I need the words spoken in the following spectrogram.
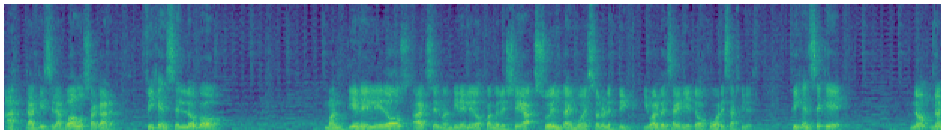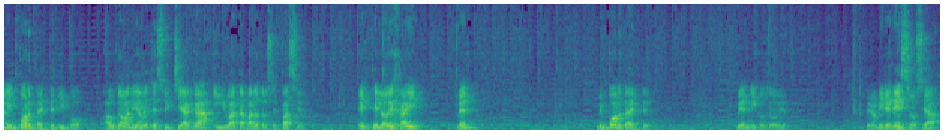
hasta que se la podamos sacar. Fíjense el loco. Mantiene L2, Axel mantiene L2 cuando le llega, suelta y mueve solo el stick. Igual pensá que tiene todos jugadores ágiles. Fíjense que No, no le importa a este tipo. Automáticamente switchea acá y va a tapar otros espacios. Este lo deja ahí. ¿Ven? No importa este. Bien, Nico, todo bien. Pero miren eso, o sea,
